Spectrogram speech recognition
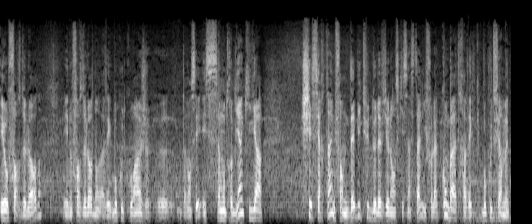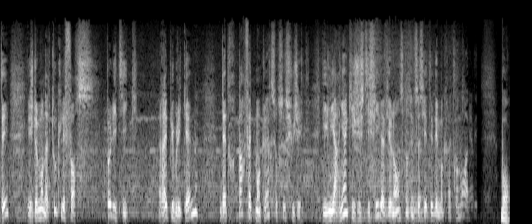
et aux forces de l'ordre. Et nos forces de l'ordre, avec beaucoup de courage, euh, ont avancé. Et ça montre bien qu'il y a chez certains une forme d'habitude de la violence qui s'installe. Il faut la combattre avec beaucoup de fermeté. Et je demande à toutes les forces politiques républicaines d'être parfaitement claires sur ce sujet. Il n'y a rien qui justifie la violence dans une société démocratique. Bon,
